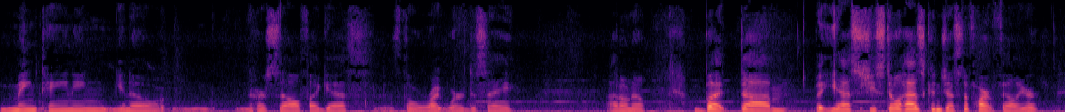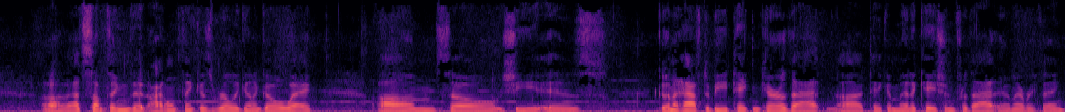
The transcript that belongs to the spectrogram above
maintaining, you know, herself, I guess is the right word to say. I don't know. But, um, but yes, she still has congestive heart failure. Uh, that's something that I don't think is really going to go away. Um, so she is going to have to be taking care of that, uh, taking medication for that and everything.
